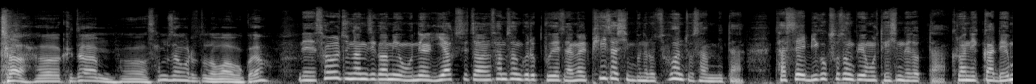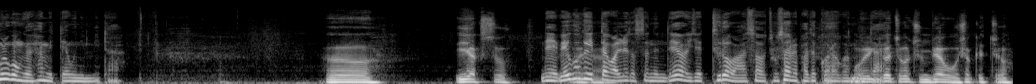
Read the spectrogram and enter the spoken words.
자, 어, 그 다음, 어, 삼성으로 또 넘어가 볼까요? 네, 서울중앙지검이 오늘 이학수 전 삼성그룹 부회장을 피의자 신분으로 소환 조사합니다. 다스의 미국 소송 비용을 대신 내줬다. 그러니까 뇌물공여 혐의 때문입니다. 어, 이학수. 네, 외국에 네. 있다고 알려졌었는데요. 이제 들어와서 조사를 받을 거라고 뭐 합니다. 이것저것 준비하고 오셨겠죠.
